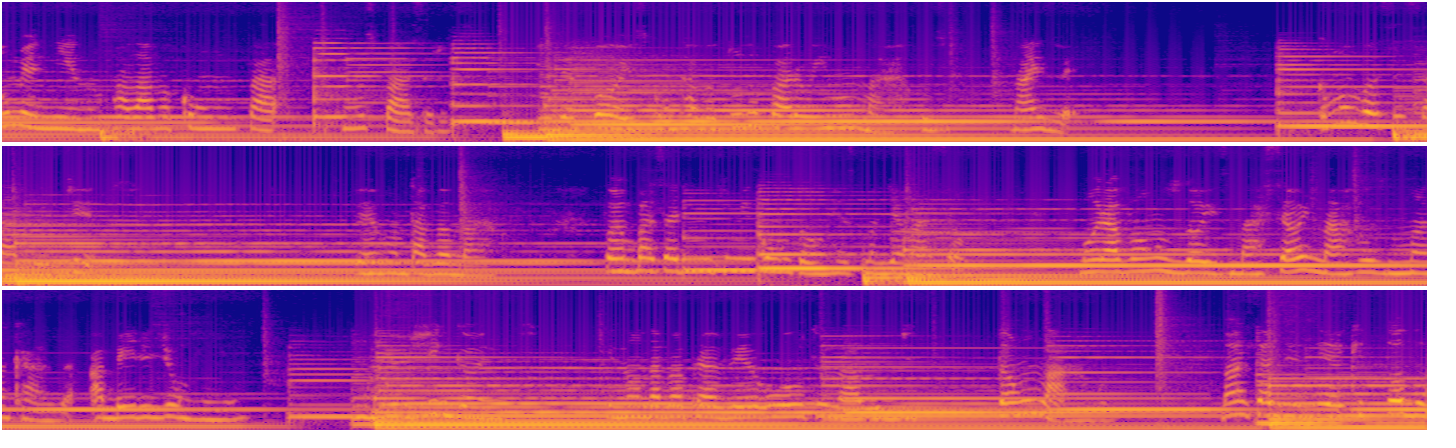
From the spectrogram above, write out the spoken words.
O menino falava com, um com os pássaros e depois contava tudo para o irmão Marcos, mais velho. Como você sabe disso? Perguntava Marcos. Foi um passarinho que me contou, respondia Marcel. Moravam os dois, Marcel e Marcos, numa casa, à beira de um rio. Um rio gigante, que não dava para ver o outro lado de tão largo. Marcel dizia que todo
